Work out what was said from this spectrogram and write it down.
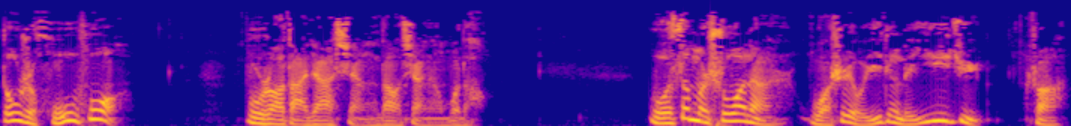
都是湖泊，不知道大家想到想象不到。我这么说呢，我是有一定的依据，是吧？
